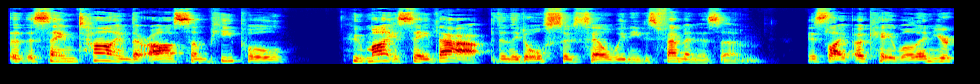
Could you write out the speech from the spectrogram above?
at the same time, there are some people who might say that, but then they'd also say all we need is feminism. It's like, okay, well then you're,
